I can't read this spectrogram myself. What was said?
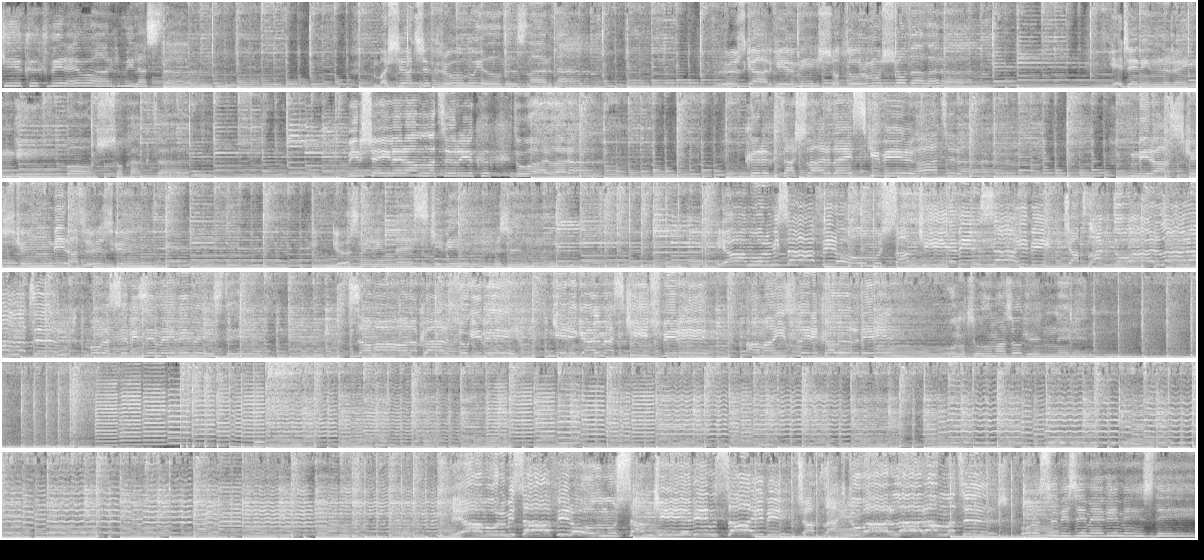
Küçük bir ev var Milas'ta. Başı açık ruhu yıldızlarda. Rüzgar girmiş oturmuş odalara. Gecenin rengi boş sokakta. Bir şeyler anlatır yıkık duvarlara taşlarda eski bir hatıra Unutulmaz o günlerin olmuş sanki evin sahibi. Çatlak duvarlar anlatır. Burası bizim evimizdi.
